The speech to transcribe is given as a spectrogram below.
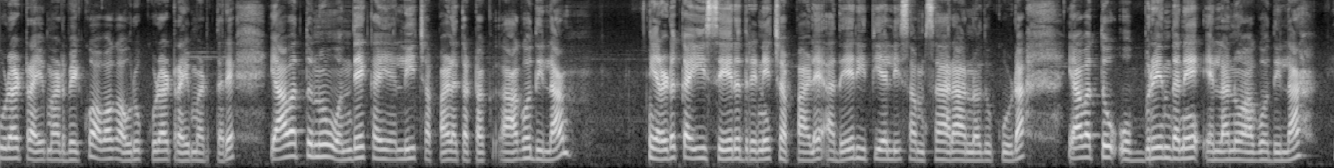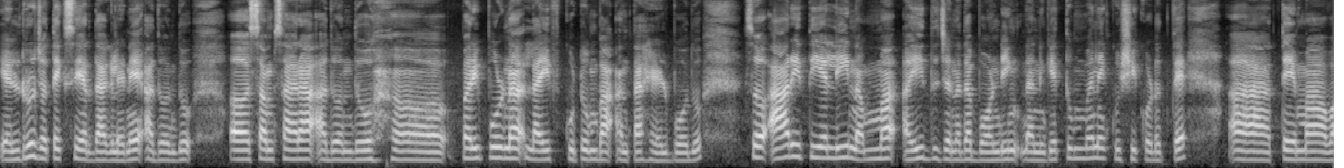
ಕೂಡ ಟ್ರೈ ಮಾಡಬೇಕು. ಅವಾಗ ಅವರು ಕೂಡ ಟ್ರೈ ಮಾಡ್ತಾರೆ. ಯಾವತ್ತೂ ಒಂದೇ ಕೈಯಲ್ಲಿ ಚಪ್ಪಾಳೆ ತಟ್ಟಕ್ಕೆ ಆಗೋದಿಲ್ಲ. ಎರಡು ಕೈ ಸೇರಿದ್ರೇ ಚಪ್ಪಾಳೆ, ಅದೇ ರೀತಿಯಲ್ಲಿ ಸಂಸಾರ ಅನ್ನೋದು ಕೂಡ ಯಾವತ್ತೂ ಒಬ್ಬರಿಂದನೇ ಎಲ್ಲನೂ ಆಗೋದಿಲ್ಲ. ಎಲ್ಲರೂ ಜೊತೆಗೆ ಸೇರಿದಾಗಲೇ ಅದೊಂದು ಸಂಸಾರ, ಅದೊಂದು ಪರಿಪೂರ್ಣ ಲೈಫ್ ಕುಟುಂಬ ಅಂತ ಹೇಳ್ಬೋದು. ಸೊ, ಆ ರೀತಿಯಲ್ಲಿ ನಮ್ಮ ಐದು ಜನದ ಬಾಂಡಿಂಗ್ ನನಗೆ ತುಂಬಾ ಖುಷಿ ಕೊಡುತ್ತೆ. ಅತ್ತೆ, ಮಾವ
